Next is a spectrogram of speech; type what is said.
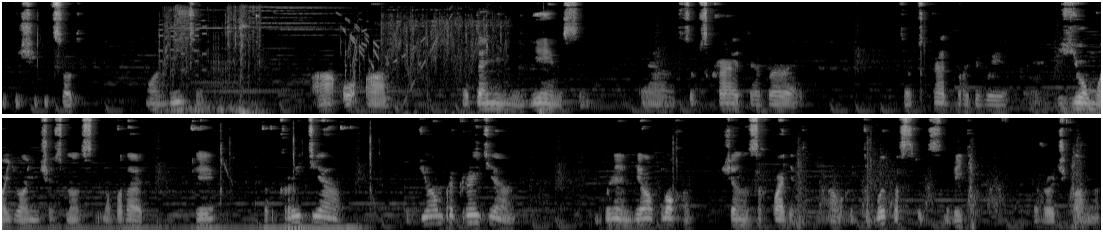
2500 вот видите? Аоа это они геймсы. Э, subscribe subscribe вроде бы. Ё-моё они сейчас нас нападают окей. Прикрытие. Идем прикрытие. Блин дело плохо. Сейчас нас захватит. А вы хотите бой посмотреть смотрите тоже очень главное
